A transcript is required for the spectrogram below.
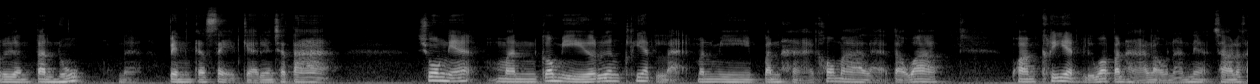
เรือนตนุนะเป็นเกษตรแก่เรือนชะตา ช่วงนี้มันก็มีเรื่องเครียดแหละ มันมีปัญหาเข้ามาแหละ แต่ว่าความเครียดหรือว่าปัญหาเหล่านั้นเนี่ยชาวลัค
